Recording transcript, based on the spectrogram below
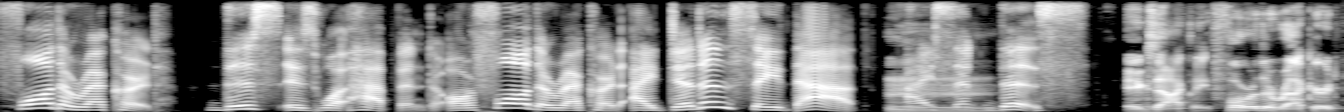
for the record, this is what happened, or for the record, I didn't say that. I said mm. this. Exactly. For the record,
